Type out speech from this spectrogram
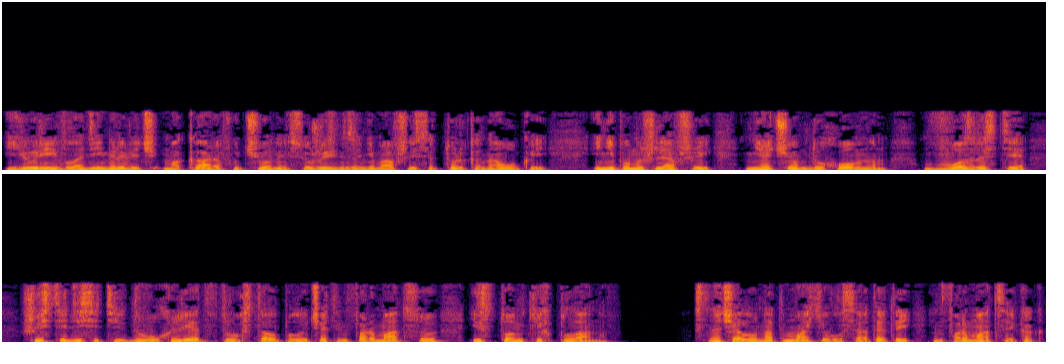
Юрий Владимирович Макаров, ученый, всю жизнь занимавшийся только наукой и не помышлявший ни о чем духовном, в возрасте 62 лет вдруг стал получать информацию из тонких планов. Сначала он отмахивался от этой информации, как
